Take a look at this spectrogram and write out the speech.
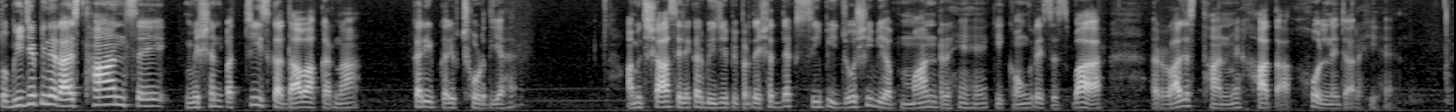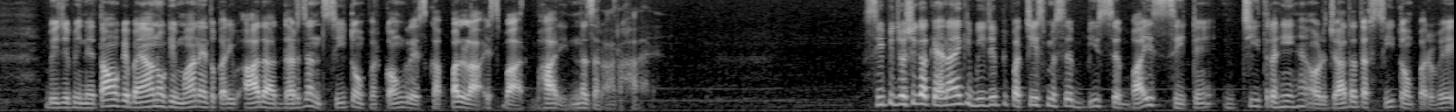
तो बीजेपी ने राजस्थान से मिशन 25 का दावा करना करीब करीब छोड़ दिया है। अमित शाह से लेकर बीजेपी प्रदेश अध्यक्ष, सीपी जोशी भी अब मान रहे हैं कि कांग्रेस इस बार राजस्थान में खाता खोलने जा रही है। बीजेपी नेताओं के बयानों की माने तो करीब आधा दर्जन सीटों पर कांग्रेस का पल्ला इस बार भारी नज़र आ रहा है। सीपी जोशी का कहना है कि बीजेपी 25 में से 20 से 22 सीटें जीत रही हैं और ज़्यादातर सीटों पर वे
